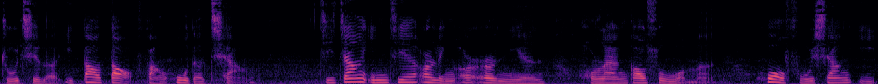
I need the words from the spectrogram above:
筑起了一道道防护的墙。即将迎接二零二二年，红蓝告诉我们。祸福相倚，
